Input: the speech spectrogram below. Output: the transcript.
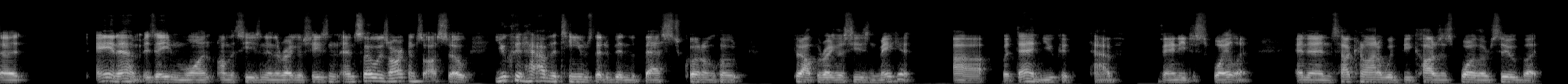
uh, a&M is 8 and 1 on the season in the regular season and so is Arkansas. So you could have the teams that have been the best quote unquote throughout the regular season make it. Uh, but then you could have Vandy just spoil it. And then South Carolina would be caught as a spoiler too. But,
